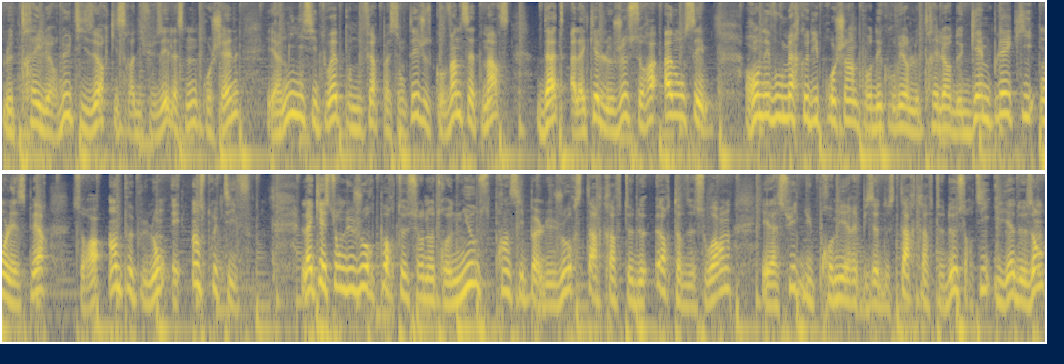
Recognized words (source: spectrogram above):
le trailer du teaser qui sera diffusé la semaine prochaine et un mini site web pour nous faire patienter jusqu'au 27 mars, date à laquelle le jeu sera annoncé. Rendez-vous mercredi prochain pour découvrir le trailer de gameplay qui, on l'espère, sera un peu plus long et instructif. La question du jour porte sur notre news principale du jour, StarCraft 2 Heart of the Sworn et la suite du premier épisode de StarCraft 2 sorti il y a deux ans.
